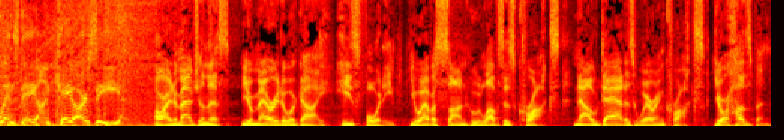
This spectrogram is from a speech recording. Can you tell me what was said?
Wednesday on KRZ. All right, imagine this. You're married to a guy. He's 40. You have a son who loves his Crocs. Now dad is wearing Crocs. Your husband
